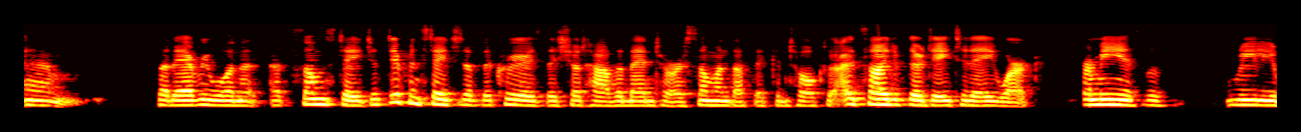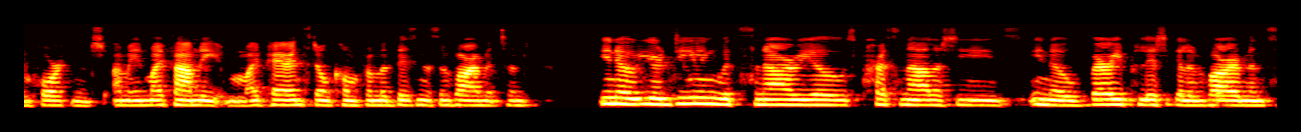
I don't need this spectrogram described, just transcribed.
um, that everyone at, at some stage, at different stages of their careers, they should have a mentor or someone that they can talk to outside of their day to day work. For me, it was really important. I mean, my family, my parents don't come from a business environment, and you know, you're dealing with scenarios, personalities, you know, very political environments,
